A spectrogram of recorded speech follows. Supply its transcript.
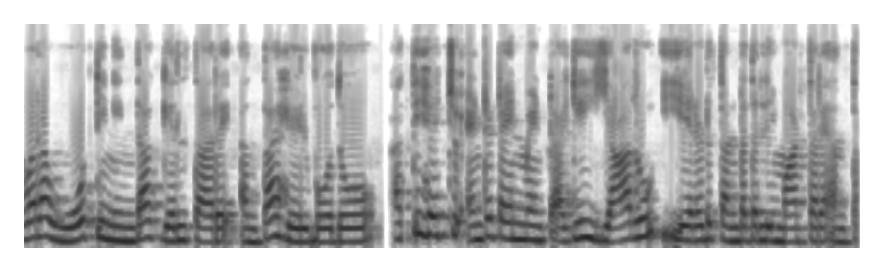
ಅವರ ಓಟಿನಿಂದ ಗೆಲ್ತಾರೆ ಅಂತ ಹೇಳ್ಬೋದು. ಅತಿ ಹೆಚ್ಚು ಎಂಟರ್ಟೈನ್ಮೆಂಟ್ ಆಗಿ ಯಾರು ಎರಡು ತಂಡದಲ್ಲಿ ಮಾಡ್ತಾರೆ ಅಂತ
